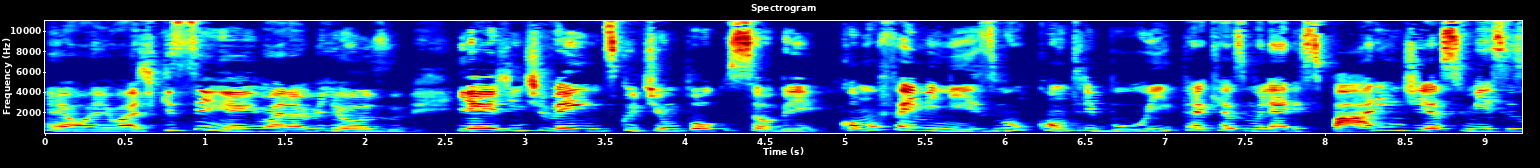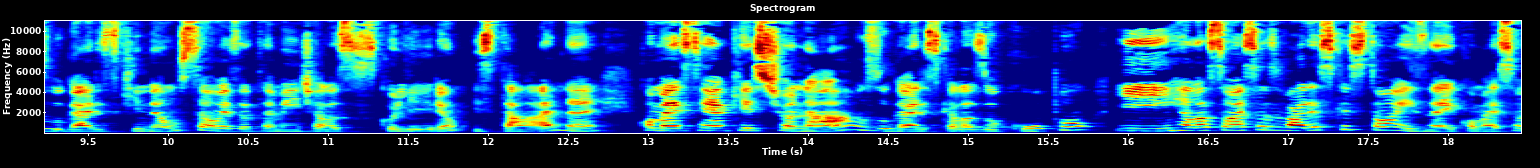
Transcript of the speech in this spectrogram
É, olha, eu acho que sim, hein? Maravilhoso. E aí a gente vem discutir um pouco sobre como o feminismo contribui para que as mulheres parem de assumir esses lugares que não são exatamente elas escolheram estar, né? Comecem a questionar os lugares que elas ocupam e em relação a essas várias questões, né? E começam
